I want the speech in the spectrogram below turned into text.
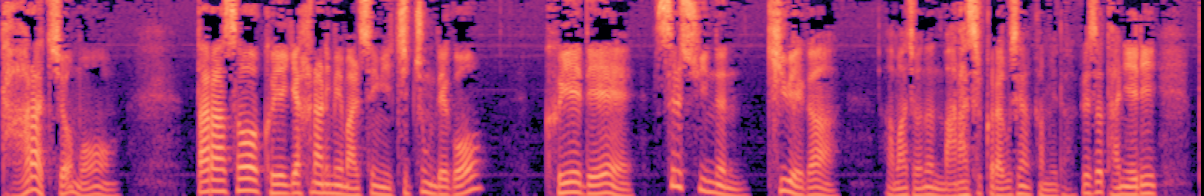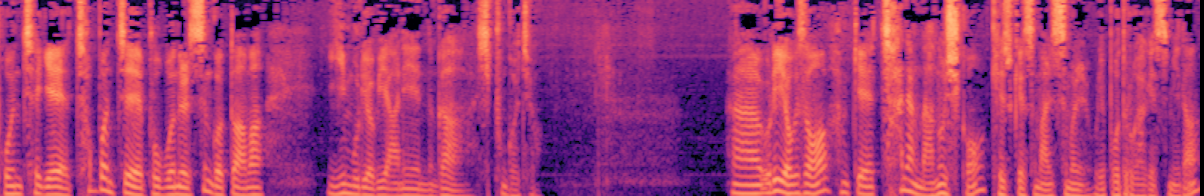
다 알았죠, 뭐. 따라서 그에게 하나님의 말씀이 집중되고 그에 대해 쓸 수 있는 기회가 아마 저는 많았을 거라고 생각합니다. 그래서 다니엘이 본 책의 첫 번째 부분을 쓴 것도 아마 이 무렵이 아니었는가 싶은 거죠. 아, 우리 여기서 함께 찬양 나누시고 계속해서 말씀을 우리 보도록 하겠습니다.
